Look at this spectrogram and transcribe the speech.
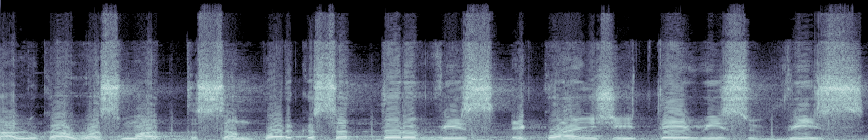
तालुका वसमत. संपर्क सत्तर वीस एकोणऐंशी तेवीस वीस.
